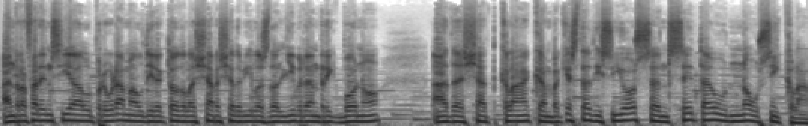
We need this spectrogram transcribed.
En referència al programa, el director de la xarxa de Viles del Llibre, Enric Bono, ha deixat clar que amb aquesta edició s'enceta un nou cicle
